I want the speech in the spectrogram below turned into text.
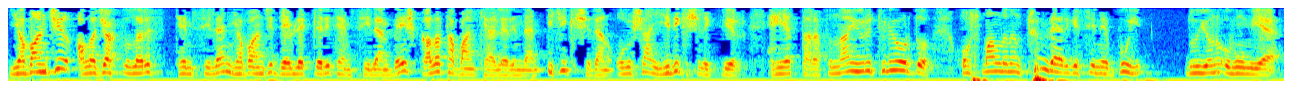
yabancı alacaklıları temsilen, yabancı devletleri temsilen 5, Galata bankerlerinden 2 kişiden oluşan 7 kişilik bir heyet tarafından yürütülüyordu. Osmanlı'nın tüm vergisini bu duyunu umumiye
